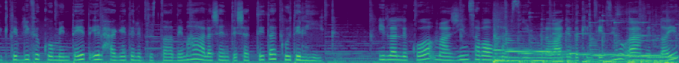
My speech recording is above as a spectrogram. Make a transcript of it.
اكتب لي في ال comments ات إيه الحاجات اللي بتستخدمها علشان تشتتك وتلهيك. إلى اللقاء مع جين 57 ولو عجبك الفيديو اعمل like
